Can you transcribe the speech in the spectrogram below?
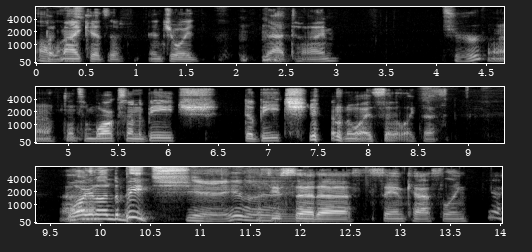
but my kids have enjoyed that time. Sure. Uh, done some walks on the beach. The beach. I don't know why I said it like that. Walking Um, on the beach. Yeah. You know, As you said, uh, sandcastling. Yeah.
